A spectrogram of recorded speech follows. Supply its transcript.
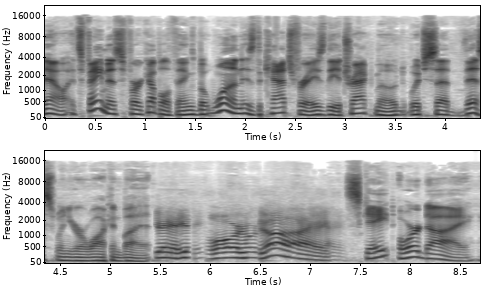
Now, it's famous for a couple of things, but one is the catchphrase, the attract mode, which said this when you were walking by it Skate or die. skate or die.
